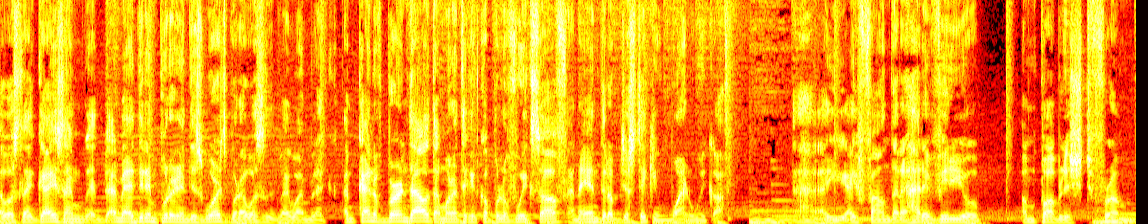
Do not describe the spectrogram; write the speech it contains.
I was like, guys, I'm. I mean, I didn't put it in these words, but I was. I'm like, I'm kind of burned out. I'm gonna take a couple of weeks off, and I ended up just taking one week off. I, I found that I had a video unpublished from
